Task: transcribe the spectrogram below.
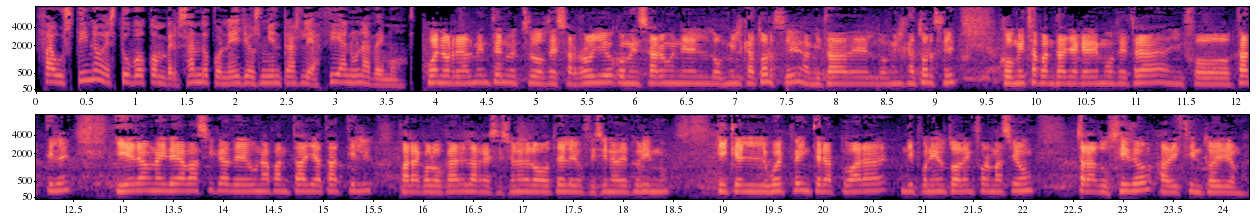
Faustino estuvo conversando con ellos mientras le hacían una demo. Bueno, realmente nuestro desarrollo comenzaron en el 2014, a mitad del 2014, con esta pantalla que vemos detrás, infotáctiles, y era una idea básica de una pantalla táctil para colocar en las recesiones de los hoteles y oficinas de turismo y que el huésped interactuara disponiendo toda la información traducido a distintos idiomas.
